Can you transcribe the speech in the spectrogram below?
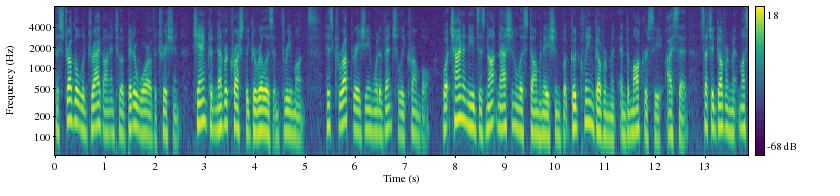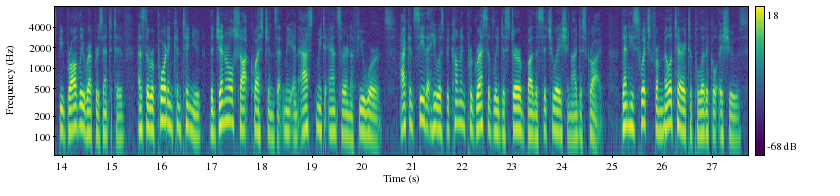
The struggle would drag on into a bitter war of attrition. Chiang could never crush the guerrillas in three months. His corrupt regime would eventually crumble. What China needs is not nationalist domination but good clean government and democracy, I said. Such a government must be broadly representative. As the reporting continued, the general shot questions at me and asked me to answer in a few words. I could see that he was becoming progressively disturbed by the situation I described. Then he switched from military to political issues.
